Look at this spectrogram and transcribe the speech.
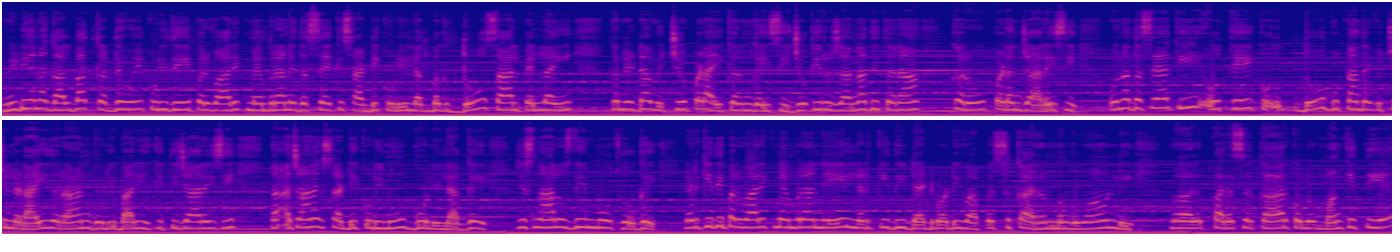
ਮੀਡੀਆ ਨਾਲ ਗੱਲਬਾਤ ਕਰਦੇ ਹੋਏ ਕੁੜੀ ਦੇ ਪਰਿਵਾਰਕ ਮੈਂਬਰਾਂ ਨੇ ਦੱਸਿਆ ਕਿ ਸਾਡੀ ਕੁੜੀ ਲਗਭਗ 2 ਸਾਲ ਪਹਿਲਾਂ ਹੀ ਕੈਨੇਡਾ ਵਿੱਚ ਪੜ੍ਹਾਈ ਕਰਨ ਗਈ ਸੀ ਜੋ ਕਿ ਰੋਜ਼ਾਨਾ ਦੀ ਤਰ੍ਹਾਂ ਘਰੋਂ ਪੜਨ ਜਾ ਰਹੀ ਸੀ। ਉਹਨਾਂ ਦੱਸਿਆ ਕਿ ਉੱਥੇ ਦੋ ਗੁੱਟਾਂ ਦੇ ਵਿੱਚ ਲੜਾਈ ਦੌਰਾਨ ਗੋਲੀਬਾਰੀ ਕੀਤੀ ਜਾ ਰਹੀ ਸੀ ਤਾਂ ਅਚਾਨਕ ਸਾਡੀ ਕੁੜੀ ਨੂੰ ਗੋਲੀ ਲੱਗ ਗਈ ਜਿਸ ਨਾਲ ਉਸ ਦੀ ਮੌਤ ਹੋ ਗਈ। ਲੜਕੀ ਦੇ ਪਰਿਵਾਰਕ ਮੈਂਬਰਾਂ ਨੇ ਲੜਕੀ ਦੀ ਡੈੱਡ ਬੋਡੀ ਵਾਪਸ ਘਰ ਮੰਗਵਾਉਣ ਲਈ ਅ, ਸਰਕਾਰ ਕੋਲੋਂ ਮੰਗ ਕੀਤੀ ਹੈ।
